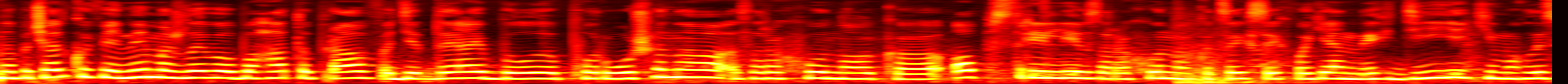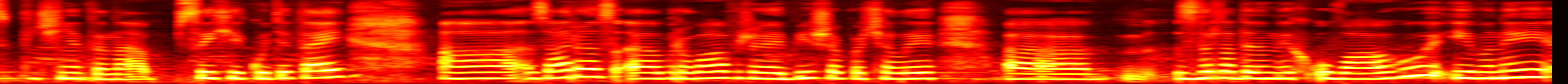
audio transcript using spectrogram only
На початку війни, можливо, багато прав дітей було порушено за рахунок е, обстрілів, за рахунок цих всіх воєнних дій, які могли спричинити на психіку дітей. А зараз е, права вже більше почали е, звертати на них увагу, і вони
